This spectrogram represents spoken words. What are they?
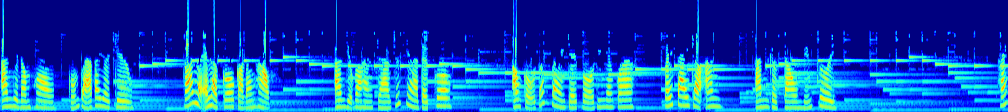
Anh nhìn đồng hồ, cũng đã 3 giờ chiều. Có lẽ là cô còn đang học. Anh dựa vào hàng rào trước nhà đợi cô. Ông cụ tóc vàng chạy bộ đi ngang qua, vẫy tay chào anh. Anh gật đầu mỉm cười. Tháng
